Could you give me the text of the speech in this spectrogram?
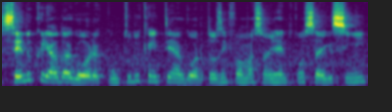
sendo criado agora, com tudo que a gente tem agora, todas as informações, a gente consegue, sim,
